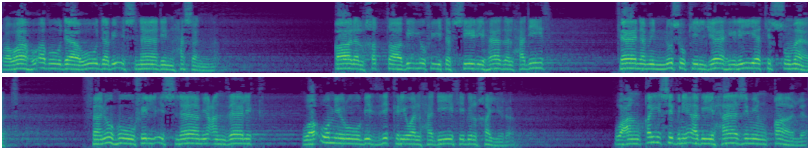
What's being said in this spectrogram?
رواه أبو داود بإسناد حسن. قال الخطابي في تفسير هذا الحديث كان من نسك الجاهلية الصمات فنهوا في الإسلام عن ذلك وأمروا بالذكر والحديث بالخير. وعن قيس بن أبي حازم قال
